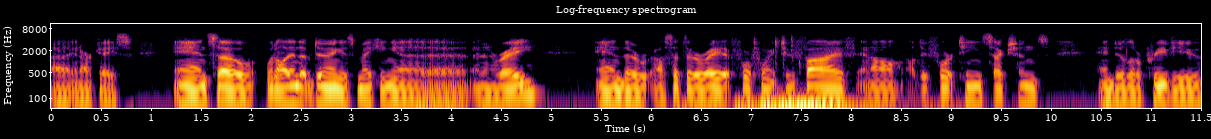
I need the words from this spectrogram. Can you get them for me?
uh, in our case and so what I'll end up doing is making a, an array and the, I'll set the array at 4.25 and I'll, I'll do 14 sections and do a little preview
